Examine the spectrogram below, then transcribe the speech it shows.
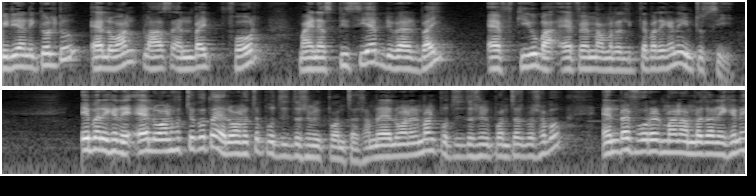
median equal to L one plus N by four minus PCF divide by F Q বা এফ এম আমরা লিখতে পারি এখানে ইন্টু সি এবার এখানে এল ওয়ান হচ্ছে কত? এল ওয়ান হচ্ছে পঁচিশ দশমিক পঞ্চাশ। আমরা এল ওয়ানের মান পঁচিশ দশমিক পঞ্চাশ বসাবো। এন বাই ফোরের মান আমরা জানি এখানে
